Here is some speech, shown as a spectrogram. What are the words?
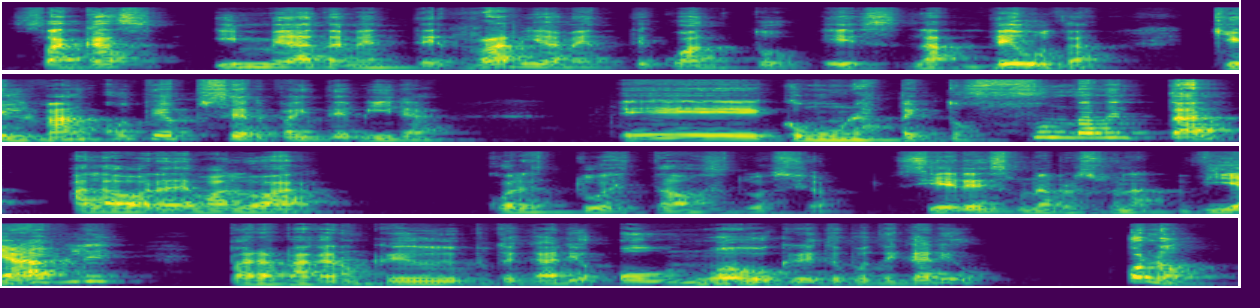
sacas inmediatamente, rápidamente, cuánto es la deuda que el banco te observa y te mira eh, como un aspecto fundamental a la hora de evaluar cuál es tu estado de situación. Si eres una persona viable para pagar un crédito hipotecario o un nuevo crédito hipotecario o no.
